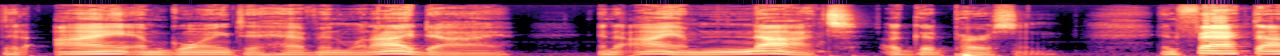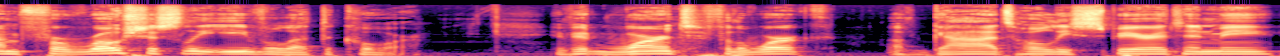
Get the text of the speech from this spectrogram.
that I am going to heaven when I die, and I am not a good person. In fact, I'm ferociously evil at the core. If it weren't for the work of God's Holy Spirit in me,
